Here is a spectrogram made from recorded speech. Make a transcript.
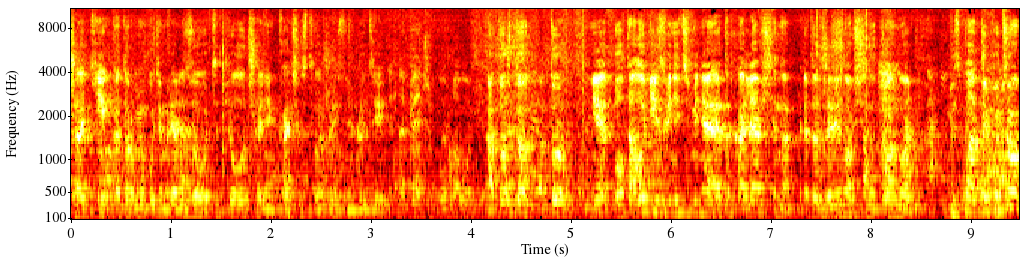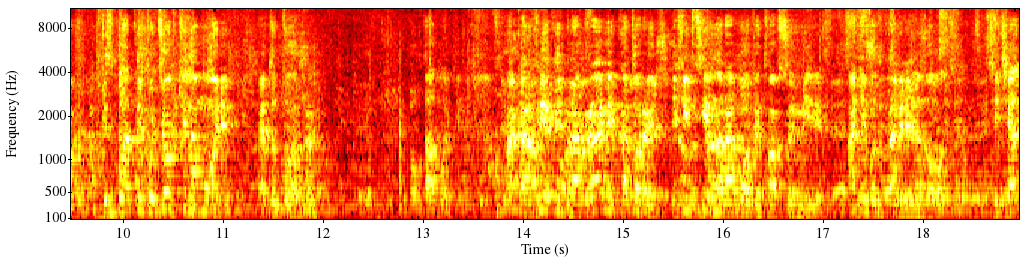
шаги, которые мы будем реализовывать для улучшения качества жизни людей. Это опять же болтология. А то, что... То, нет, болтология, извините меня, это халявщина, это Жириновщина 2.0. Бесплатный путев, бесплатные путевки на море, это тоже болтология. О конкретной программе, которая эффективно работает во всем мире, они будут там реализовываться. Сейчас,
